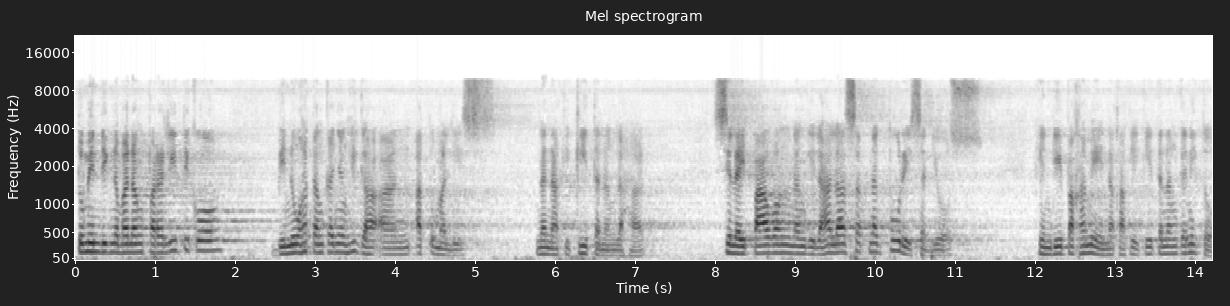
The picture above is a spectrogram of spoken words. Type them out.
Tumindig naman ang paralitiko, binuhat ang kanyang higaan at umalis na nakikita ng lahat. Sila'y pawang ng gilalas at nagpuri sa Diyos. Hindi pa kami nakakikita ng ganito,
